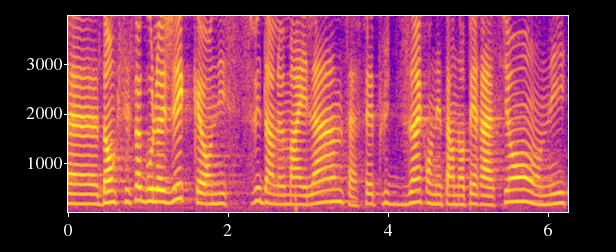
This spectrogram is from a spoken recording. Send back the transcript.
Euh, donc, c'est ça, GoLogic. On est situé dans le Myland. Ça fait plus de dix ans qu'on est en opération. On est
